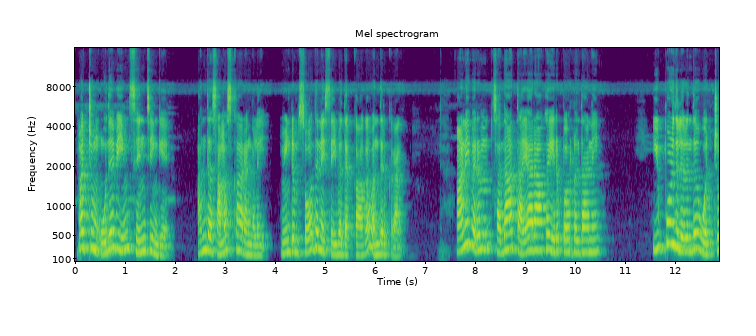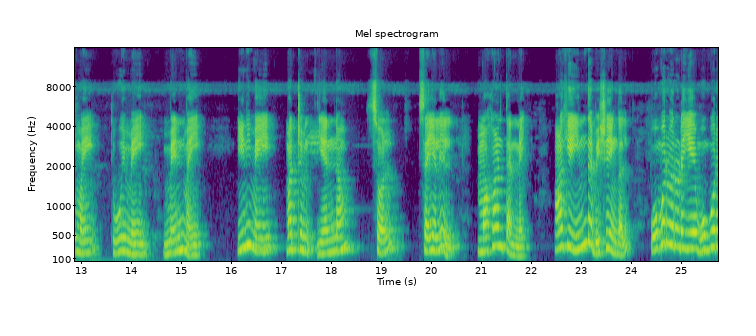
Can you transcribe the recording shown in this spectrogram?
மற்றும் உதவியும் செஞ்சீங்க. அந்த சமஸ்காரங்களை மீண்டும் சோதனை செய்வதற்காக வந்திருக்கிறாங்க அனைவரும் சதா தயாராக இருப்பவர்கள் தானே இப்பொழுதிலிருந்து ஒற்றுமை தூய்மை மென்மை இனிமை மற்றும் எண்ணம் சொல் செயலில் மகான் தன்மை ஆகிய இந்த விஷயங்கள் ஒவ்வொருவருடைய ஒவ்வொரு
